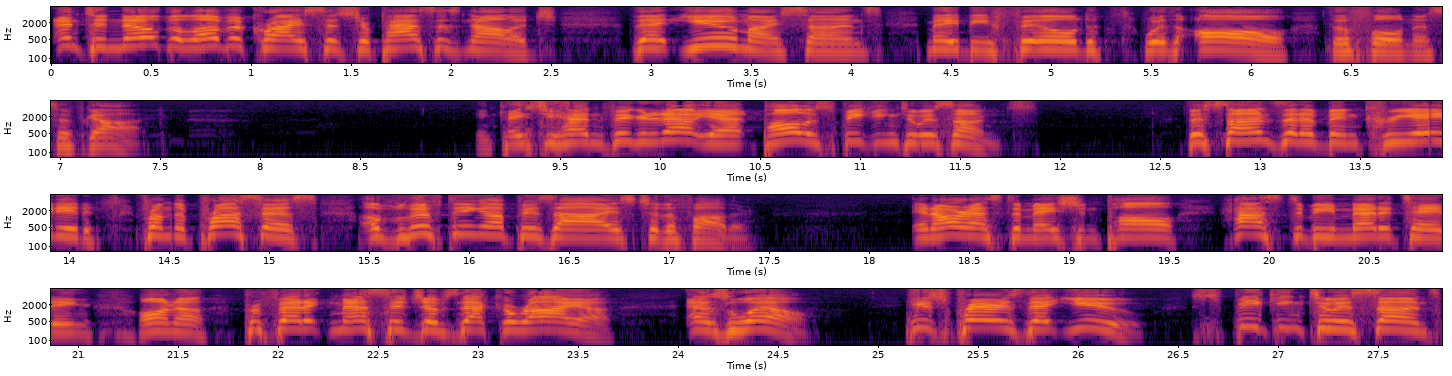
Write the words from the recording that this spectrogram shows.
and to know the love of Christ that surpasses knowledge that you, my sons, may be filled with all the fullness of God. In case you hadn't figured it out yet, Paul is speaking to his sons. The sons that have been created from the process of lifting up his eyes to the Father. In our estimation, Paul has to be meditating on a prophetic message of Zechariah as well. His prayer is that you, speaking to his sons,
